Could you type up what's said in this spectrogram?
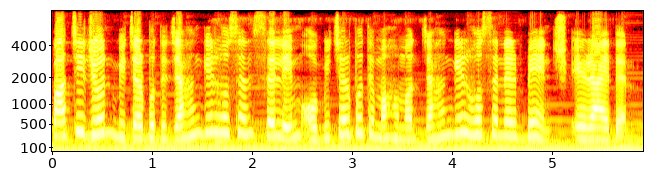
পাঁচই জুন বিচারপতি জাহাঙ্গীর হোসেন সেলিম ও বিচারপতি মোহাম্মদ জাহাঙ্গীর হোসেনের বেঞ্চ এ রায় দেন।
